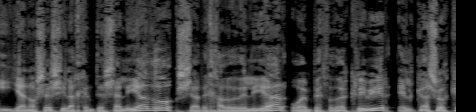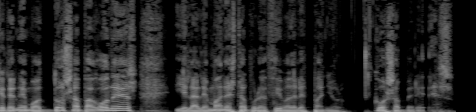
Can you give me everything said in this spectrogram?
y ya no sé si la gente se ha liado, se ha dejado de liar o ha empezado a escribir. El caso es que tenemos dos apagones y el alemán está por encima del español. Cosas veredes.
